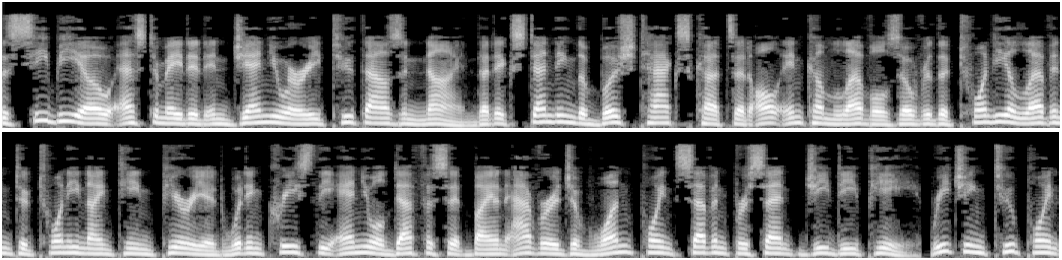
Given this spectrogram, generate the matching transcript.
The CBO estimated in January 2009 that extending the Bush tax cuts at all income levels over the 2011 to 2019 period would increase the annual deficit by an average of 1.7% GDP, reaching 2.0%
